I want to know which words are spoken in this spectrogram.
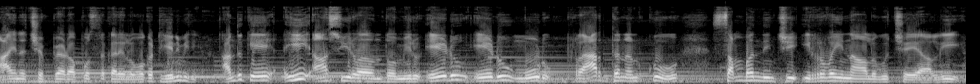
ఆయన చెప్పాడు అపుస్తుల కార్యాలు ఒకటి ఎనిమిది. అందుకే ఈ ఆశీర్వాదంతో మీరు ఏడు ఏడు మూడు ప్రార్థనకు సంబంధించి ఇరవై నాలుగు చేయాలి.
